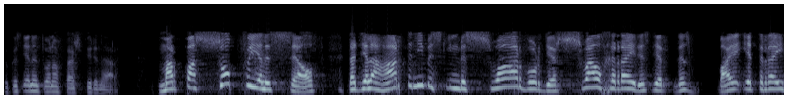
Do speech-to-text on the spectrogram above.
Lukas 21 vers 34. Maar pas op vir julleself dat julle harte nie miskien beswaar word deur swelgery, dis deur dis baie eetery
